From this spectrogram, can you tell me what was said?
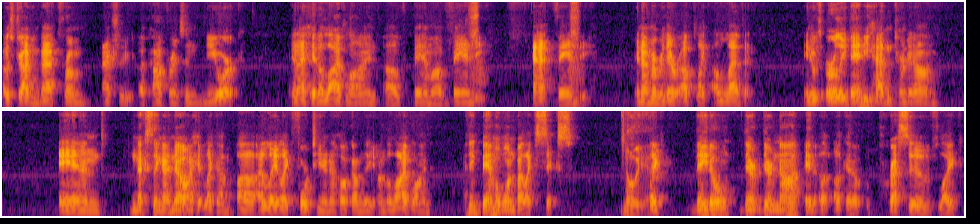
I was driving back from actually a conference in New York, and I hit a live line of Bama Vandy at Vandy, and I remember they were up like eleven, and it was early. Vandy hadn't turned it on, and next thing I know, I hit like a uh, I lay like fourteen and a hook on the on the live line. I think Bama won by like six Oh yeah. like they don't they're they're not an uh, like an oppressive like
